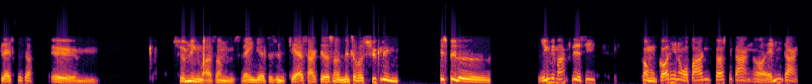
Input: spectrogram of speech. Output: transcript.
flaskede sig. Øhm, svømningen var som vanligt altid sådan altså kæresagtigt og sådan noget, men så var cyklingen, det spillede rimelig magt, vil jeg sige. Kom godt hen over bakken første gang og anden gang,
